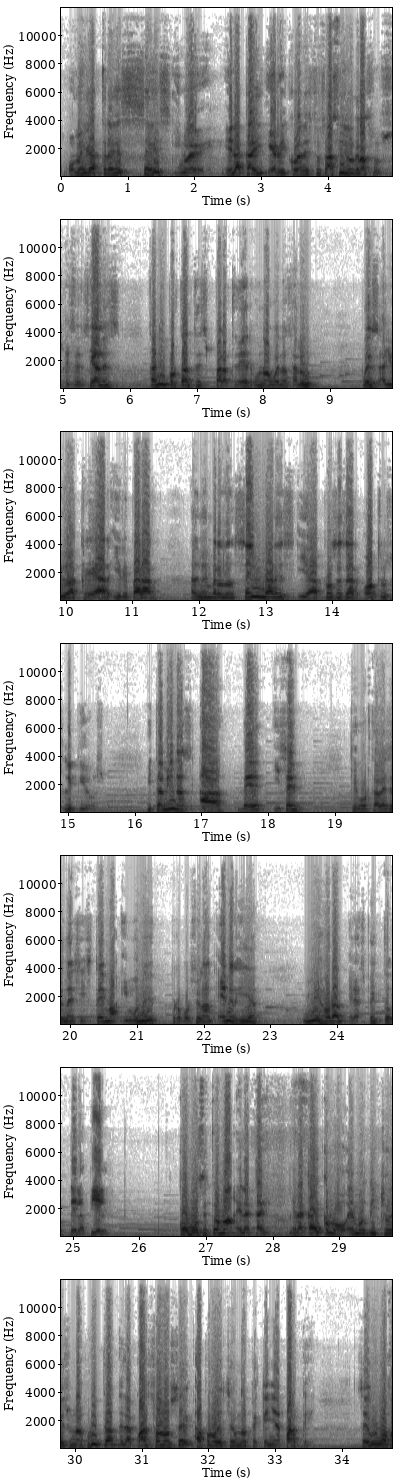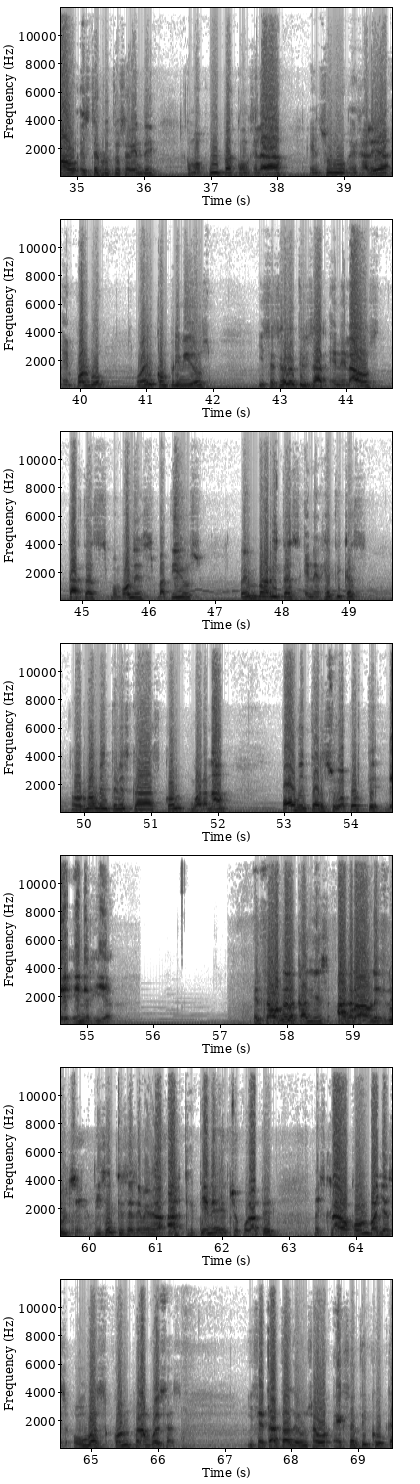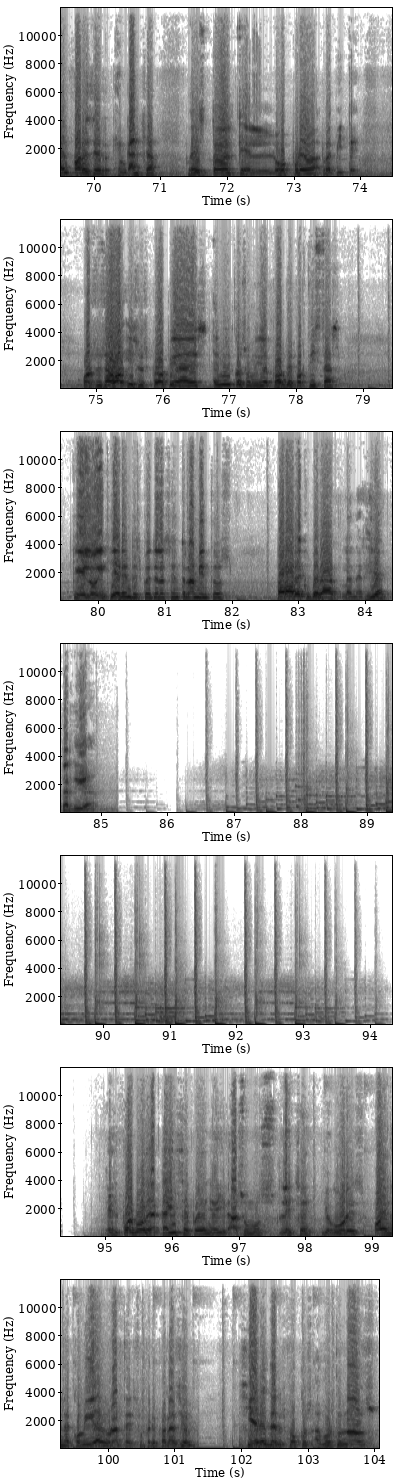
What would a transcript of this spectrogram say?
Omega 3, 6 y 9. El acai es rico en estos ácidos grasos esenciales tan importantes para tener una buena salud, pues ayuda a crear y reparar las membranas celulares y a procesar otros lípidos. Vitaminas A, B y C que fortalecen el sistema inmune, proporcionan energía y mejoran el aspecto de la piel. ¿Cómo se toma el acai? El acai, como hemos dicho, es una fruta de la cual solo se aprovecha una pequeña parte. Según la FAO, este fruto se vende como pulpa congelada, en zumo, en jalea, en polvo o en comprimidos y se suele utilizar en helados, tartas, bombones, batidos o en barritas energéticas normalmente mezcladas con guaraná para aumentar su aporte de energía. El sabor de la calle es agradable y dulce. Dicen que se asemeja al que tiene el chocolate mezclado con bayas o uvas con frambuesas. Y se trata de un sabor exótico que al parecer engancha, pues todo el que lo prueba repite. Por su sabor y sus propiedades es muy consumido por deportistas que lo ingieren después de los entrenamientos para recuperar la energía perdida. Polvo de acai se puede añadir a zumos, leche, yogures o en la comida durante su preparación. Si eres de los pocos afortunados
